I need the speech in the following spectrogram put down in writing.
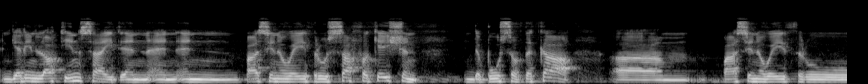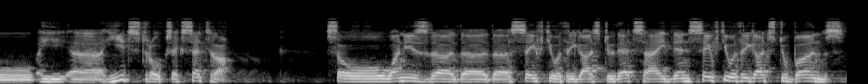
and getting locked inside and, and, and passing away through suffocation in the booth of the car, um, passing away through uh, heat strokes, etc. So one is the, the, the safety with regards to that side, then safety with regards to burns.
